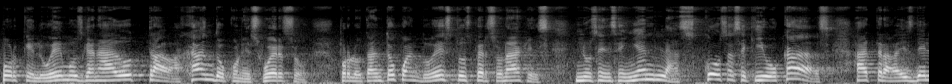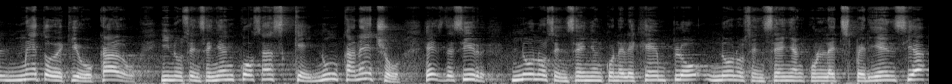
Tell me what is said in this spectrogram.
porque lo hemos ganado trabajando con esfuerzo. Por lo tanto, cuando estos personajes nos enseñan las cosas equivocadas a través del método equivocado y nos enseñan cosas que nunca han hecho. Es decir, no nos enseñan con el ejemplo, no nos enseñan con la experiencia,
